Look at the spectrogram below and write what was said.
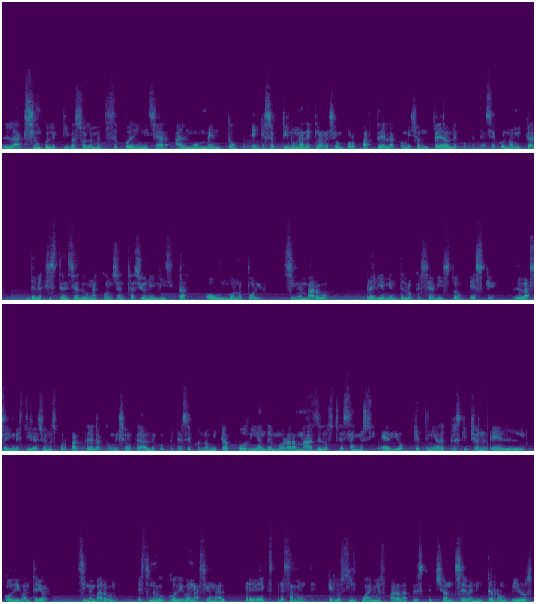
la acción colectiva solamente se puede iniciar al momento en que se obtiene una declaración por parte de la Comisión Federal de Competencia Económica de la existencia de una concentración ilícita o un monopolio. Sin embargo, previamente lo que se ha visto es que las investigaciones por parte de la Comisión Federal de Competencia Económica podían demorar más de los tres años y medio que tenía de prescripción el código anterior. Sin embargo, este nuevo Código Nacional prevé expresamente que los cinco años para la prescripción se ven interrumpidos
